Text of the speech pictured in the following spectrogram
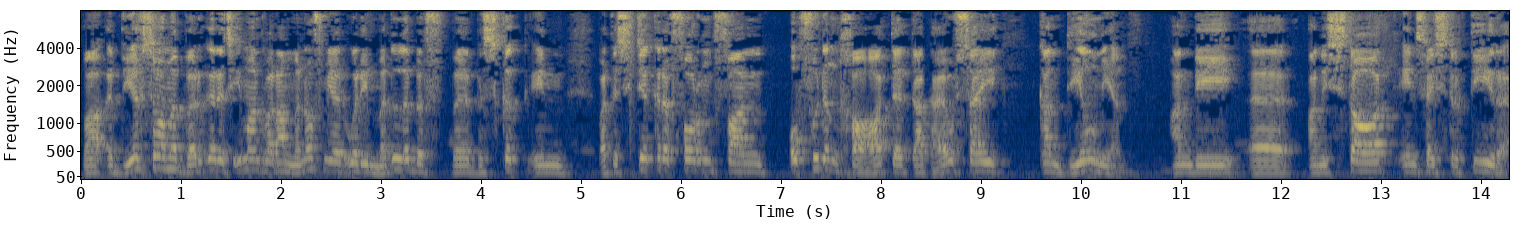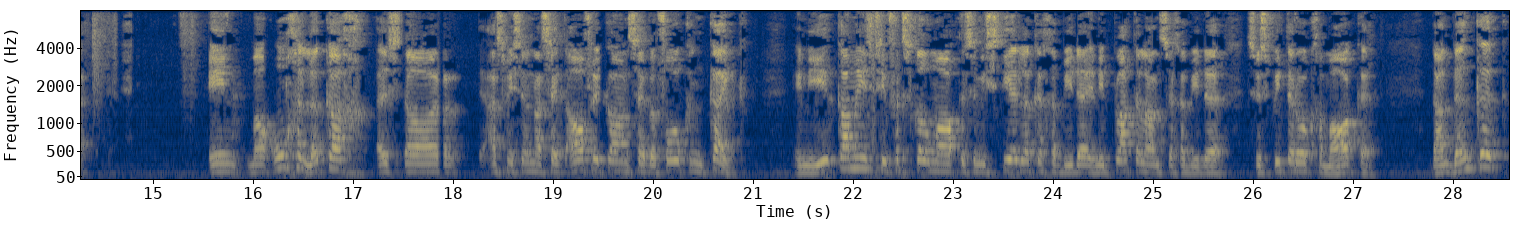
Maar 'n deegsame burger is iemand wat dan min of meer oor die middele be, be, beskik en wat 'n sekere vorm van opvoeding gehad het dat hy of sy kan deelneem aan die uh aan die staat en sy strukture. En maar ongelukkig is daar as mens nou na Suid-Afrika en sy bevolking kyk, En hier kan mens die verskil maak tussen die stedelike gebiede en die plattelandse gebiede soos Pieter ook gemaak het. Dan dink ek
